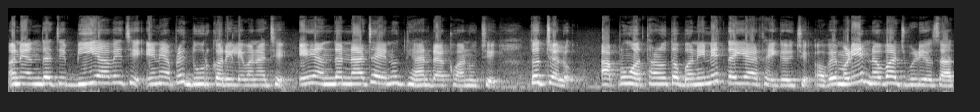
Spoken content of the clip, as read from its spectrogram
અને અંદર જે બી આવે છે, એને આપણે દૂર કરી લેવાના છે. એ અંદર ના જાય, એનું ધ્યાન રાખવાનું છે. તો ચલો, આપણું અથાણું તો બનીને તૈયાર થઈ ગયું છે. હવે મળીએ નવા જ વીડિયો સાથે.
